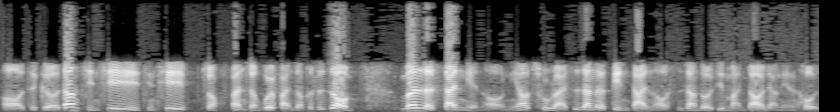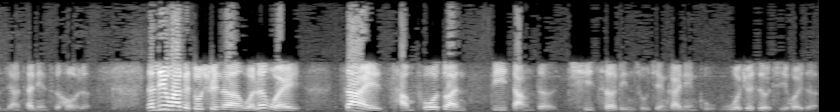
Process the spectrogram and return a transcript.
哦，这个当景气景气转反转归反转，可是这种。闷了三年哦，你要出来，事实上那个订单哦，事实上都已经满到两年后、两三年之后了。那另外一个族群呢，我认为在长波段低档的汽车零组件概念股，我觉得是有机会的。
